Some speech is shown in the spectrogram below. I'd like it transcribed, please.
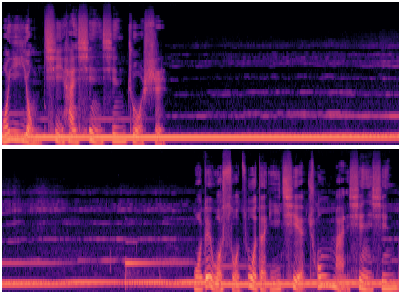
我以勇气和信心做事。我对我所做的一切充满信心。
